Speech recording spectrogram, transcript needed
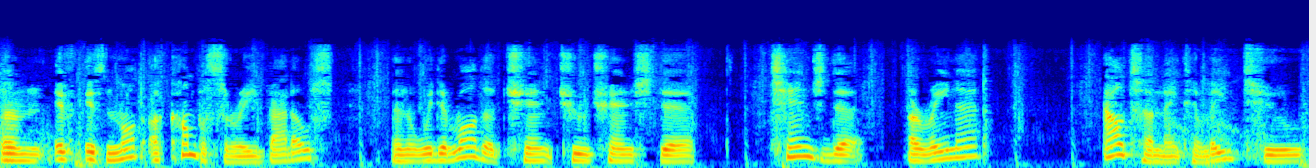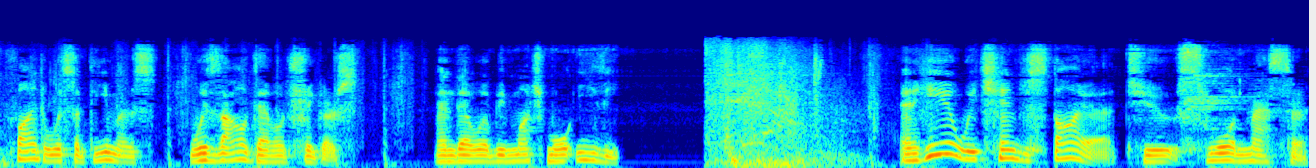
um, if it's not a compulsory battles, and we'd rather change to change the change the arena alternatively to fight with the demons without devil triggers, and that will be much more easy. And here we change the style to Sword Master.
